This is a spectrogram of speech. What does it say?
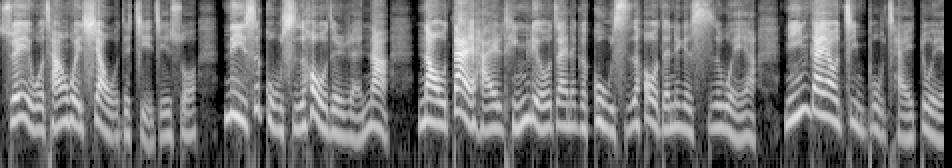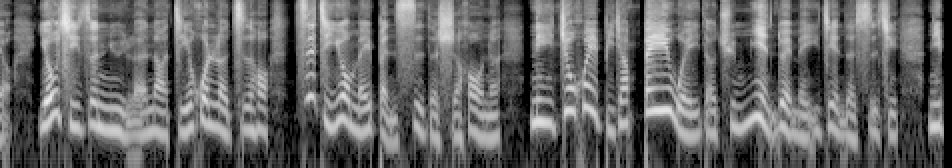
所以我常常会笑我的姐姐说：“你是古时候的人呐，脑袋还停留在那个古时候的那个思维啊，你应该要进步才对哦。尤其这女人呢，结婚了之后，自己又没本事的时候呢，你就会比较卑微的去面对每一件的事情，你。”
